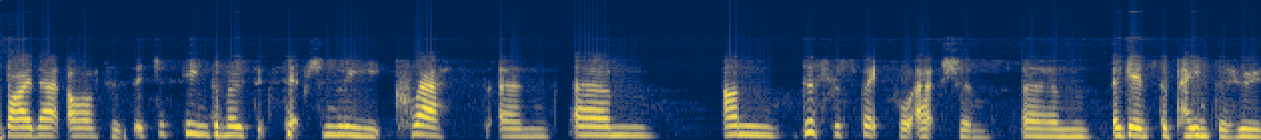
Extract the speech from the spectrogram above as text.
by that artist, it just seemed the most exceptionally crass and um, undisrespectful action um, against a painter who,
